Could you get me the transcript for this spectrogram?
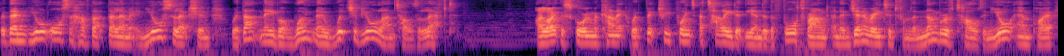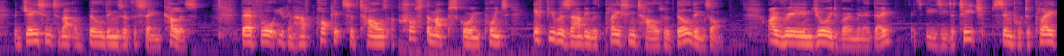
but then you'll also have that dilemma in your selection where that neighbour won't know which of your land tiles are left. I like the scoring mechanic where victory points are tallied at the end of the fourth round and are generated from the number of tiles in your empire adjacent to that of buildings of the same colours. Therefore, you can have pockets of tiles across the map scoring points if you were zabby with placing tiles with buildings on. I really enjoyed Rome in a day. It's easy to teach, simple to play,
